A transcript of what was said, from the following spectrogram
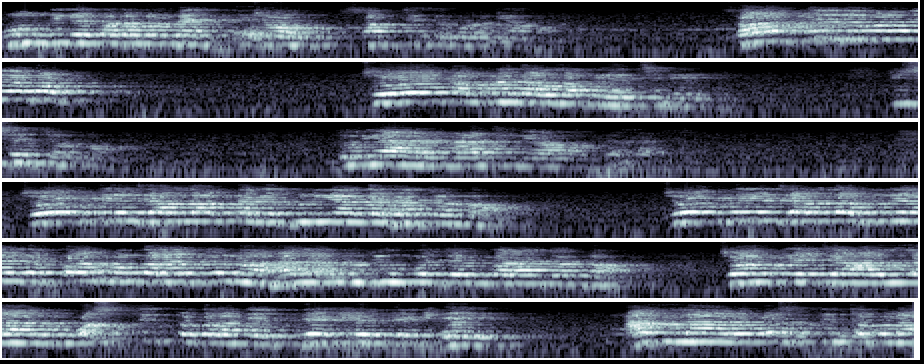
কোন দিকে কথা বলবেন? চোখ। সবচেয়ে বড় নিয়ামত। সবচেয়ে বড় নিয়ামত। চোখ আপনাকে আল্লাহ দিয়েছে। কিসের জন্য? দুনিয়ার নাচ নিয়ামত দেখার চোখ দিয়েছে আল্লাহ আপনাকে দুনিয়া দেখার জন্য, চোখ দিয়েছে আল্লাহ দুনিয়াতে কর্ম করার জন্য, হালাল রুজি উপার্জন করার জন্য, চোখ দিয়েছে আল্লাহর অস্তিত্বগুলাকে দেখে দেখে, আল্লাহর অস্তিত্বগুলা,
